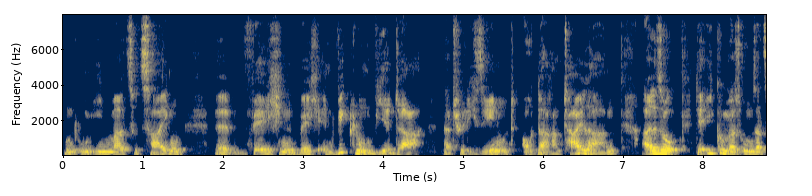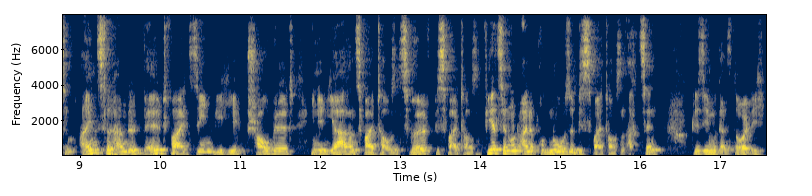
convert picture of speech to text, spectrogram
Und um Ihnen mal zu zeigen, äh, welchen, welche Entwicklung wir da natürlich sehen und auch daran teilhaben. Also der E-Commerce-Umsatz im Einzelhandel weltweit sehen wir hier im Schaubild in den Jahren 2012 bis 2014 und eine Prognose bis 2018. Hier sehen wir ganz deutlich,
